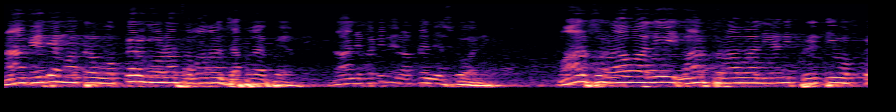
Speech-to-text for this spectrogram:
నాకైతే మాత్రం ఒక్కరు కూడా సమాధానం చెప్పలేకపోయారు. దాన్ని బట్టి మీరు అర్థం చేసుకోవాలి. మార్పు రావాలి మార్పు రావాలి అని ప్రతి ఒక్క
